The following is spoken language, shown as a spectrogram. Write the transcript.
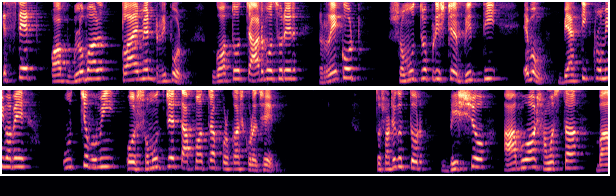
state of global climate report গত চার বছরের রেকর্ড সমুদ্রপৃষ্ঠের বৃদ্ধি এবং ব্যতিক্রমীভাবে উচ্চভূমি ও সমুদ্রের তাপমাত্রা প্রকাশ করেছে? তো সঠিক উত্তর, বিশ্ব আবহাওয়া সংস্থা বা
